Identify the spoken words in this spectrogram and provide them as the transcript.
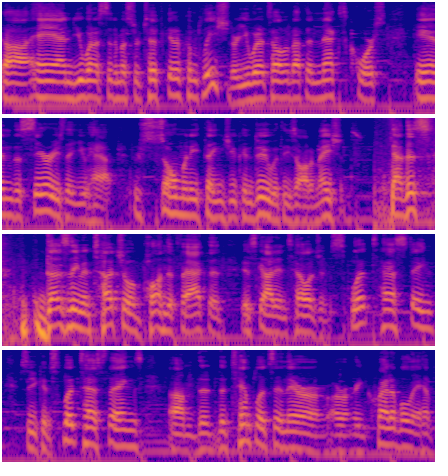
uh, and you want to send them a certificate of completion or you want to tell them about the next course in the series that you have. There's so many things you can do with these automations. Now this doesn't even touch upon the fact that it's got intelligent split testing so you can split test things. Um, the, the templates in there are, are incredible. They have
